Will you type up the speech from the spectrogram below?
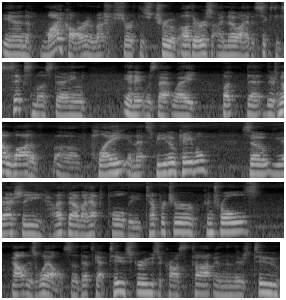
in my car, and I'm not sure if this is true of others, I know I had a 66 Mustang and it was that way, but that there's not a lot of, of play in that speedo cable. So you actually, I found I have to pull the temperature controls out as well. So that's got two screws across the top and then there's two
